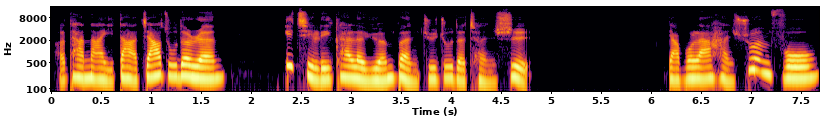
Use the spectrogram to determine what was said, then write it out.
和他那一大家族的人。一起离开了原本居住的城市。亚伯拉罕顺服，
